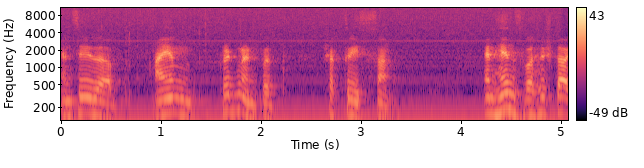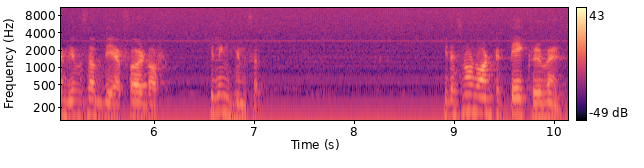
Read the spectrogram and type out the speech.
and says, uh, I am pregnant with Shaktri's son. And hence Vasishta gives up the effort of killing himself. He does not want to take revenge.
